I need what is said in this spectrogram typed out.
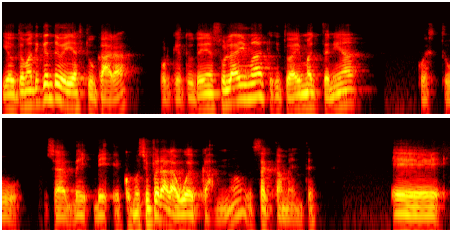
y automáticamente veías tu cara, porque tú tenías un iMac y tu iMac tenía, pues, tu, O sea, como si fuera la webcam, ¿no? Exactamente. Eh,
